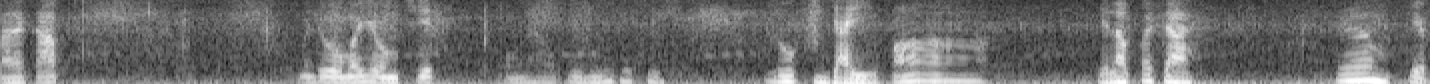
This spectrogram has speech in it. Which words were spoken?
มาแล้วครับ มาดูมะยงชิดของเราปีนี้ดูสิลูกใหญ่มากเดี๋ยวเราก็จะเริ่มเก็บ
